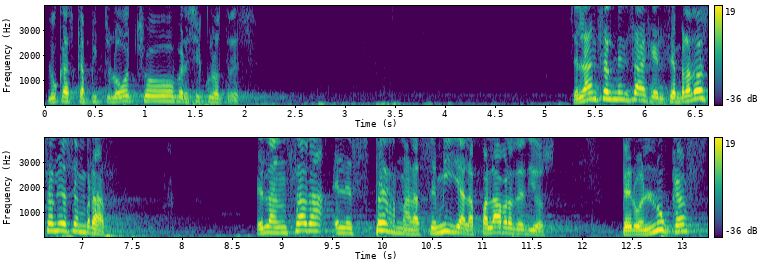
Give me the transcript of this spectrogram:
Lucas capítulo 8, versículo 13. Se lanza el mensaje, el sembrador salió a sembrar es lanzada el esperma, la semilla, la palabra de Dios. Pero en Lucas,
